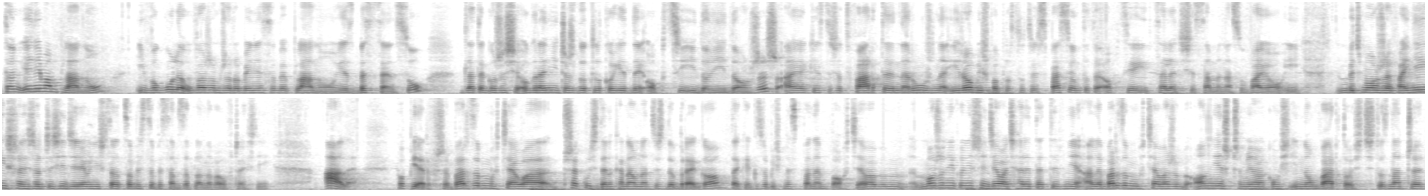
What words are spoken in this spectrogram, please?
to ja nie mam planu i w ogóle uważam, że robienie sobie planu jest bez sensu, dlatego że się ograniczasz do tylko jednej opcji i do niej dążysz, a jak jesteś otwarty na różne i robisz po prostu coś z pasją, to te opcje i cele Ci się same nasuwają i być może fajniejsze rzeczy się dzieją niż to, co byś sobie sam zaplanował wcześniej. Ale po pierwsze, bardzo bym chciała przekuć ten kanał na coś dobrego, tak jak zrobiliśmy z Panem Po. Chciałabym może niekoniecznie działać charytatywnie, ale bardzo bym chciała, żeby on jeszcze miał jakąś inną wartość. To znaczy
